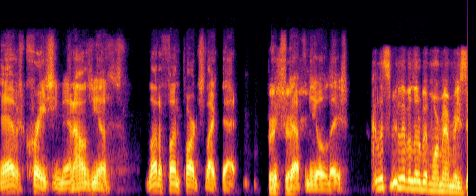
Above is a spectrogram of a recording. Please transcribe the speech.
it was crazy, man. I was, you know, a lot of fun parts like that. For Good sure. stuff in the old days. Let's relive a little bit more memories.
